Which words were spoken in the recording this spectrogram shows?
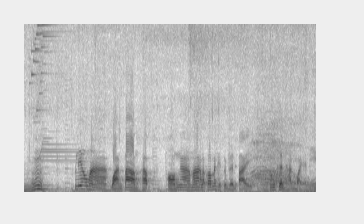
หืมเปรี้ยวมาหวานตามครับ หอมงามากแล้วก็ไม่เผ็ดจนเกินไป ต้องเขื่อนทานไหวอันนี้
